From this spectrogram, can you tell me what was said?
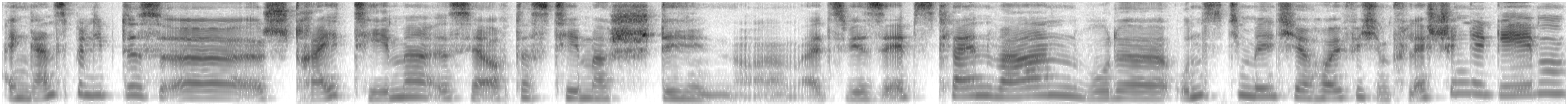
Ein ganz beliebtes äh, Streitthema ist ja auch das Thema Stillen. Äh, als wir selbst klein waren, wurde uns die Milch ja häufig im Fläschchen gegeben,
